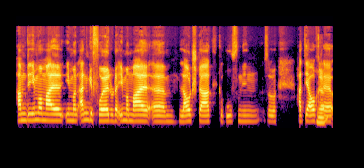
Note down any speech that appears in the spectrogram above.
haben die immer mal jemand angefeuert oder immer mal ähm, lautstark gerufen. So hat ja auch ja. Äh,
